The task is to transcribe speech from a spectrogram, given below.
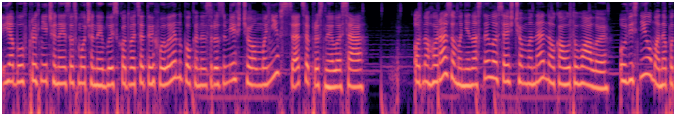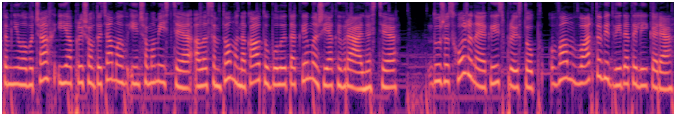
Я був пригнічений і засмучений близько 20 хвилин, поки не зрозумів, що мені все це приснилося. Одного разу мені наснилося, що мене нокаутували. У вісні у мене потемніло в очах, і я прийшов до тями в іншому місці, але симптоми нокауту були такими ж, як і в реальності. Дуже схоже на якийсь приступ. Вам варто відвідати лікаря.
